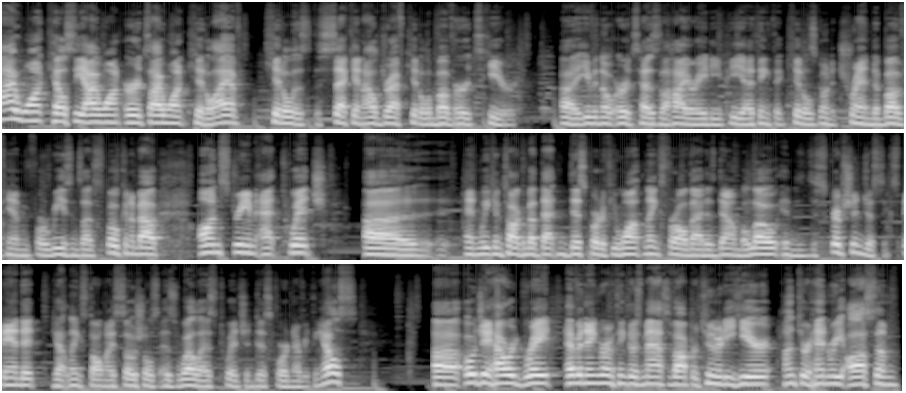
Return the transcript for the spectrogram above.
I want Kelce, I want Ertz, I want Kittle. I have Kittle as the second. I'll draft Kittle above Ertz here. Uh, even though Ertz has the higher ADP, I think that Kittle's going to trend above him for reasons I've spoken about on stream at Twitch. Uh, and we can talk about that in Discord if you want. Links for all that is down below in the description. Just expand it. You got links to all my socials as well as Twitch and Discord and everything else. Uh, OJ Howard, great. Evan Engram, I think there's massive opportunity here. Hunter Henry, awesome.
